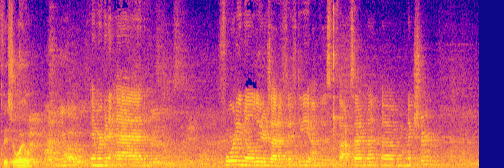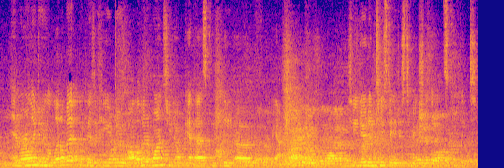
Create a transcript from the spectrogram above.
Fish oil. And we're gonna add 40 milliliters out of 50 of this methoxide um, mixture. And we're only doing a little bit because if you do all of it at once, you don't get as complete of a reaction. So you do it in two stages to make sure that it's complete.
